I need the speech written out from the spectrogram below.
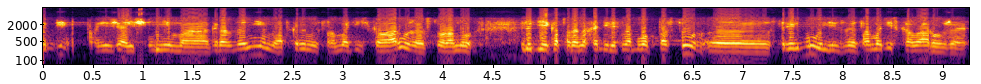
автомобиля, проезжающий мимо гражданин, открыл из травматического оружия в сторону людей, которые находились на блокпосту, э, стрельбу из травматического оружия.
